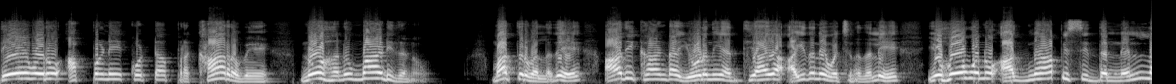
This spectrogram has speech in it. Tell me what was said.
ದೇವರು ಅಪ್ಪಣೆ ಕೊಟ್ಟ ಪ್ರಕಾರವೇ ನೋಹನು ಮಾಡಿದನು. ಮಾತ್ರವಲ್ಲದೆ ಆದಿಕಾಂಡ ಏಳನೇ ಅಧ್ಯಾಯ ಐದನೇ ವಚನದಲ್ಲಿ ಯಹೋವನು ಆಜ್ಞಾಪಿಸಿದ್ದನ್ನೆಲ್ಲ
